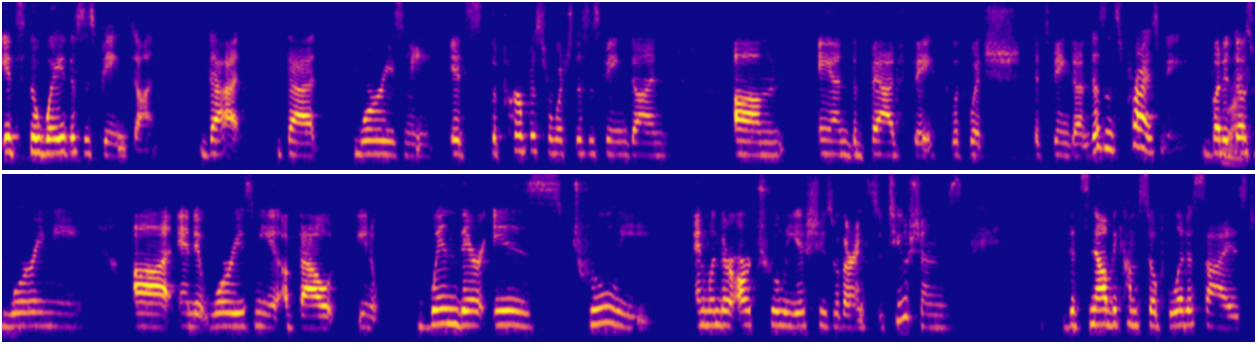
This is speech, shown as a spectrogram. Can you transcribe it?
It's the way this is being done that that worries me. It's the purpose for which this is being done. Um, and the bad faith with which it's being done doesn't surprise me but it right. does worry me uh, and it worries me about you know when there is truly and when there are truly issues with our institutions that's now become so politicized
